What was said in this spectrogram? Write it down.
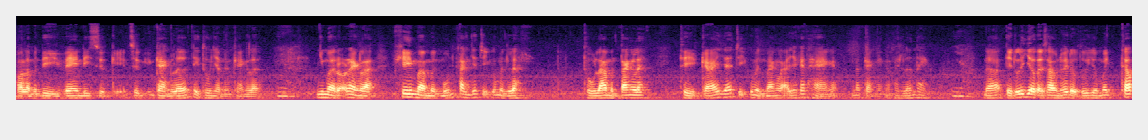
hoặc là mình đi event đi sự kiện sự kiện càng lớn thì thu nhập mình càng lớn Ừ. nhưng mà rõ ràng là khi mà mình muốn tăng giá trị của mình lên thù lao mình tăng lên thì cái giá trị của mình mang lại cho khách hàng á, nó càng ngày nó phải lớn theo Dạ. đó thì lý do tại sao mình phải đầu tư vô make up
